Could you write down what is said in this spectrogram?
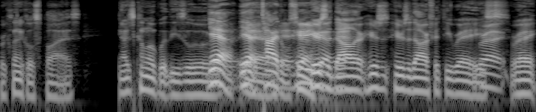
for clinical supplies. And I just come up with these little Yeah, yeah, titles. Yeah. you Here's go, a yeah. dollar. Here's here's a dollar fifty raise. Right. Right.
